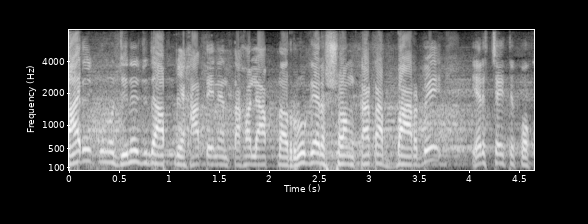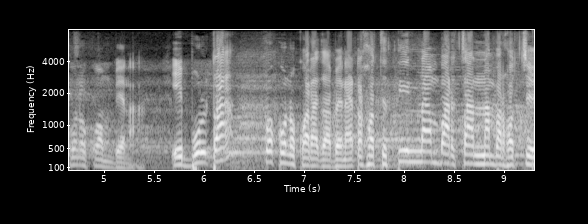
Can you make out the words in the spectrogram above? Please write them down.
বাড়ি কোনো জিনিস যদি আপনি হাতে নেন, তাহলে আপনার রোগের সংখ্যাটা বাড়বে, এর চাইতে কখনো কমবে না। এই বলটা কখনো করা যাবে না। এটা হচ্ছে তিন নাম্বার, চার নাম্বার হচ্ছে,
